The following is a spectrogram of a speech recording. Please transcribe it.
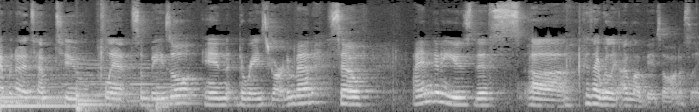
I'm gonna attempt to plant some basil in the raised garden bed. So I am gonna use this, because uh, I really, I love basil, honestly.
